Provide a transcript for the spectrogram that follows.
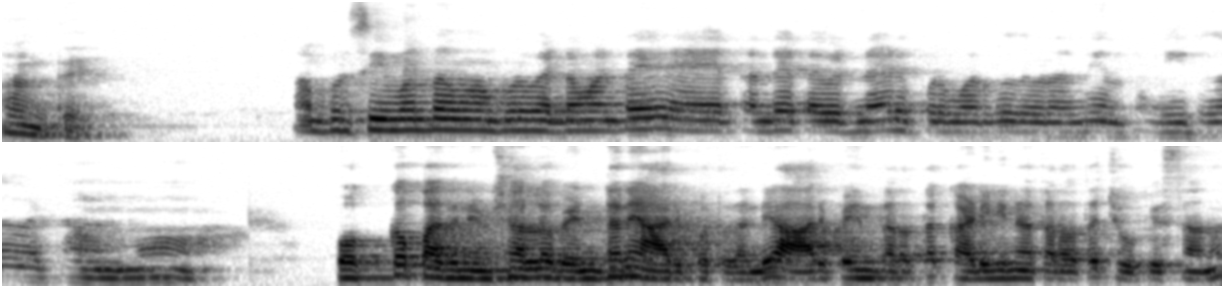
అంతే. అప్పుడు సీమంతం అప్పుడు పెట్టమంటే ఎట్టంటే ఎట్ట పెట్టినాడు? ఇప్పుడు మటుకు చూడండి ఎంత నీట్గా పెట్టాము ఒక్క పది నిమిషాల్లో వెంటనే ఆరిపోతుందండి. ఆరిపోయిన తర్వాత కడిగిన తర్వాత చూపిస్తాను.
